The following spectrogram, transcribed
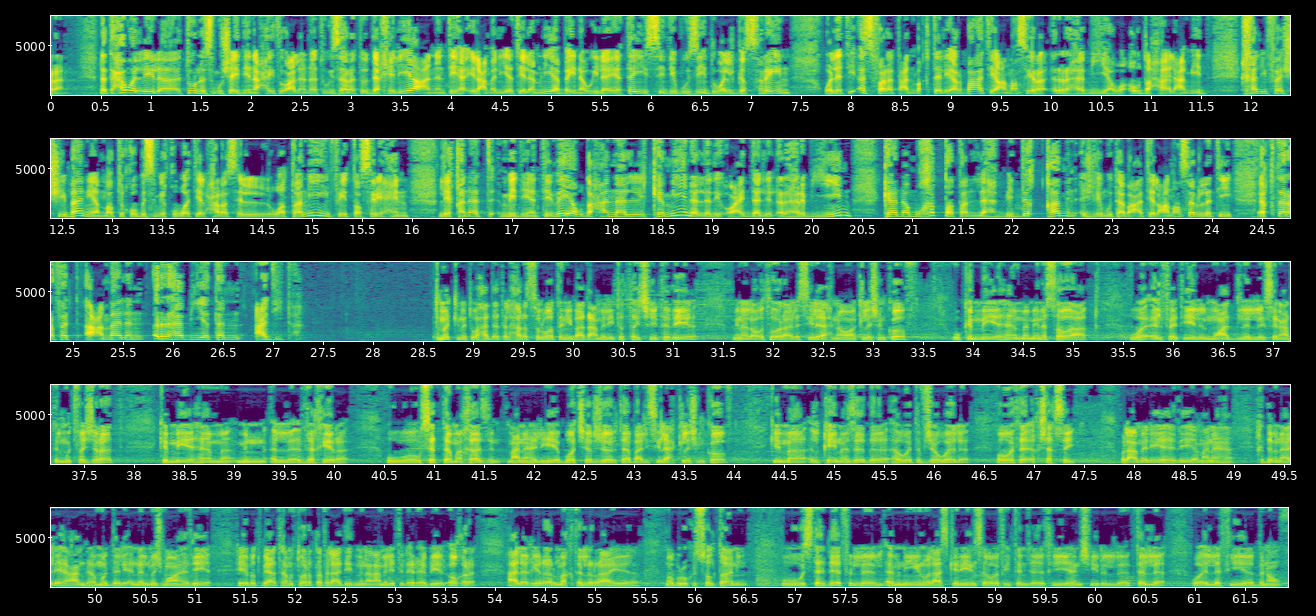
شكرا. نتحول إلى تونس مشاهدينا حيث أعلنت وزارة الداخلية عن انتهاء العملية الأمنية بين ولايتي سيدي بوزيد والقصرين والتي أسفرت عن مقتل أربعة عناصر إرهابية. وأوضح العميد خليفة الشيباني الناطق باسم قوات الحرس الوطني في تصريح لقناة ميدي آن تيفي أوضح أن الكمين الذي أعد للإرهابيين كان مخططا له بدقة من أجل متابعة العناصر التي اقترفت أعمالا إرهابية عديدة. تمكنت وحدات الحرس الوطني بعد عملية التمشيط هذه من العثور على سلاح نوع كلاشنكوف وكمية هامة من الصواعق والفتيل المعد لصناعة المتفجرات كمية هامة من الذخيرة وستة مخازن معناها اللي هي boîtes chargeurs تابعة لسلاح كلاشنكوف كما لقينا زاد هواتف جوالة ووثائق شخصية. والعملية هذه معناها خدمنا عليها عندها مدة لأن المجموعة هذه هي بطبيعتها متورطة في العديد من العمليات الإرهابية الأخرى على غرار مقتل الراعي مبروك السلطاني واستهداف الأمنيين والعسكريين سواء في في هنشير التلة وإلا في بنعوم.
